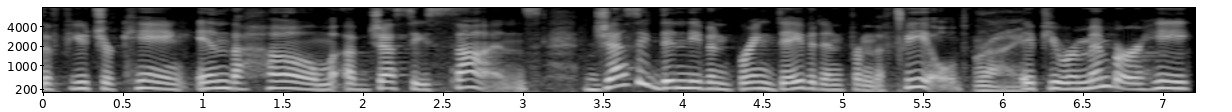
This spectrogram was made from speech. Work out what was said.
the future king in the home of Jesse's sons, Jesse didn't even bring David in from the field. Right. If you remember, he,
